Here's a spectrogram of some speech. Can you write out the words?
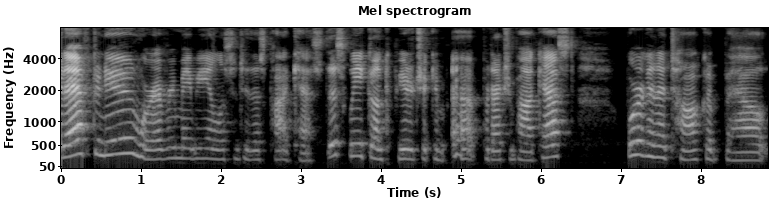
good afternoon, wherever you may be and listen to this podcast. This week on Computer Chicken uh, Production Podcast, we're going to talk about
